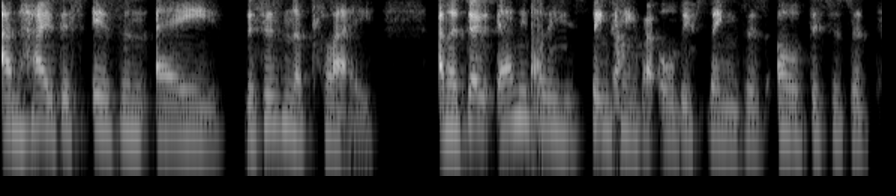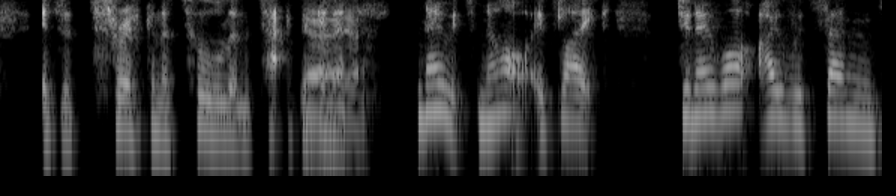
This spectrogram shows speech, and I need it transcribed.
and how this isn't a this isn't a play. And I don't anybody who's thinking about all these things is oh this is a it's a trick and a tool and a tactic yeah, and a, yeah. no it's not. It's like do you know what I would send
